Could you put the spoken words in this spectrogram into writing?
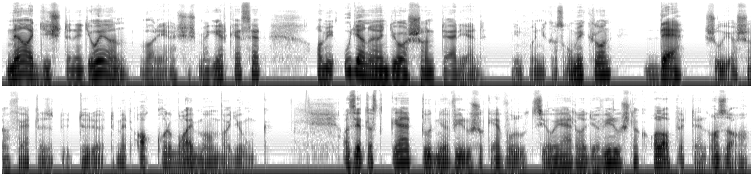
Ne adj Isten, egy olyan variáns is megérkezhet, ami ugyanolyan gyorsan terjed, mint mondjuk az Omikron, de súlyosan fertőzött tüdőt, mert akkor bajban vagyunk. Azért azt kell tudni a vírusok evolúciójáról, hogy a vírusnak alapvetően az a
